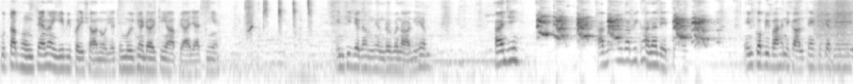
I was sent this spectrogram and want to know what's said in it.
कुत्ता भोंगते हैं ना, ये भी परेशान हो जाते हैं। मुर्गियाँ डर के यहाँ पे आ जाती हैं। इनकी जगह हमने अंदर बना दी है अब हाँ जी अब इनका भी खाना देते हैं। इनको अभी बाहर निकालते हैं क्योंकि अभी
